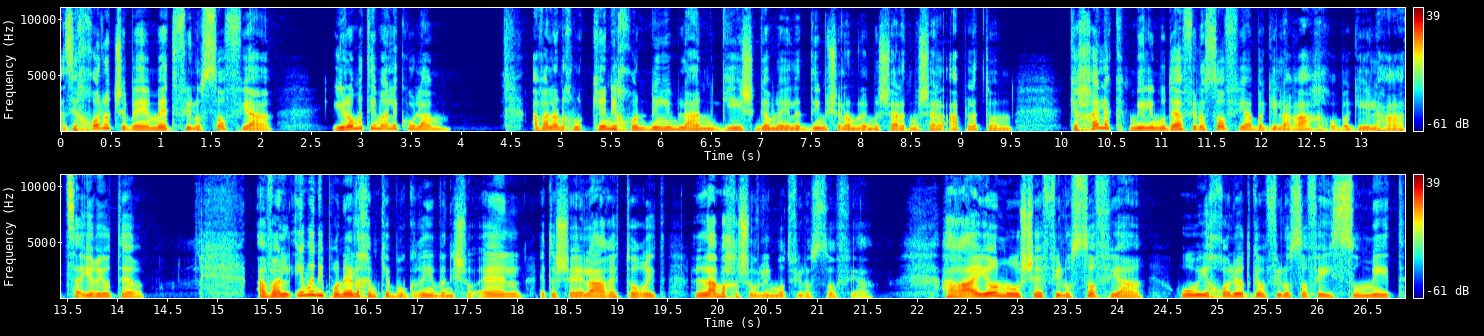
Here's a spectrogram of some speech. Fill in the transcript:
אז יכול להיות שבאמת פילוסופיה היא לא מתאימה לכולם. אבל אנחנו כן יכולים להנגיש גם לילדים שלנו, למשל את משל אפלטון, כחלק מלימודי הפילוסופיה בגיל הרך או בגיל הצעיר יותר. אבל אם אני פונה אליכם כבוגרים ואני שואל את השאלה הרטורית, למה חשוב ללמוד פילוסופיה? הרעיון הוא שפילוסופיה הוא יכול להיות גם פילוסופיה יישומית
